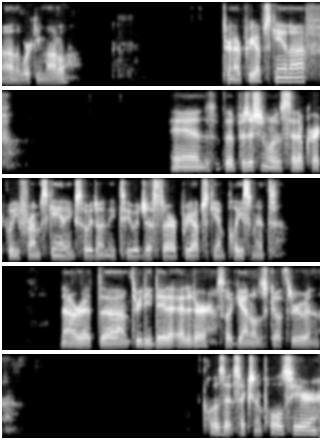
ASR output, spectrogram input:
on the working model turn our pre-op scan off. And the position was set up correctly from scanning, so we don't need to adjust our pre-op scan placement. Now we're at um, 3D data editor. So again, we'll just go through and close that section of holes here.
